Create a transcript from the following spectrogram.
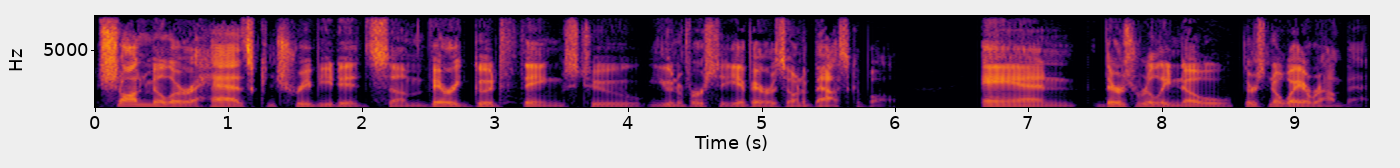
Sean Miller has contributed some very good things to University of Arizona basketball. And there's really no there's no way around that.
